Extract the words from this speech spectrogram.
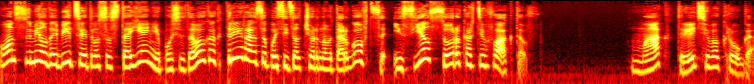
Он сумел добиться этого состояния после того, как три раза посетил черного торговца и съел 40 артефактов. Маг третьего круга.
